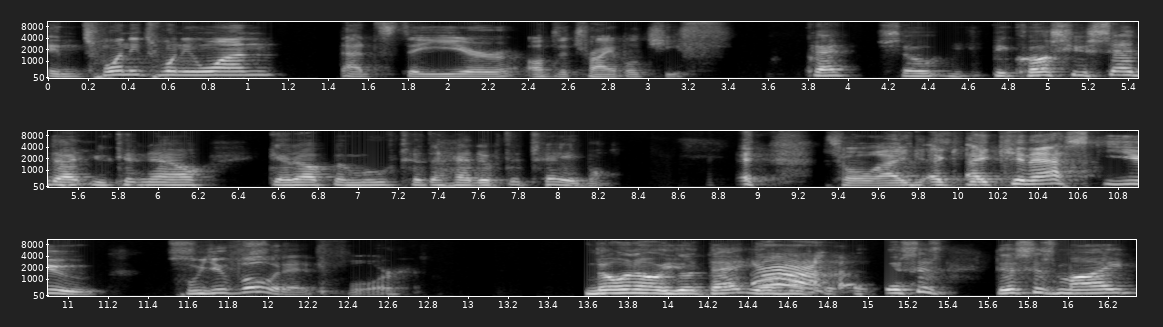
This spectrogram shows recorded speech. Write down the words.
in 2021, that's the year of the Tribal Chief. Okay, so because you said that, you can now get up and move to the head of the table. So I, I, I can ask you who you voted for. No, no, you that you'll have to. Ah! This is this is my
